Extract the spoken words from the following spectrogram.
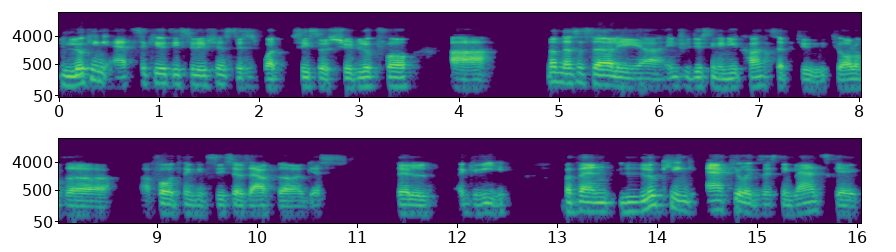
Looking at security solutions, this is what CISOs should look for. Uh, not necessarily uh, introducing a new concept to, to all of the uh, forward-thinking CISOs out there. I guess they'll agree. But then looking at your existing landscape,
